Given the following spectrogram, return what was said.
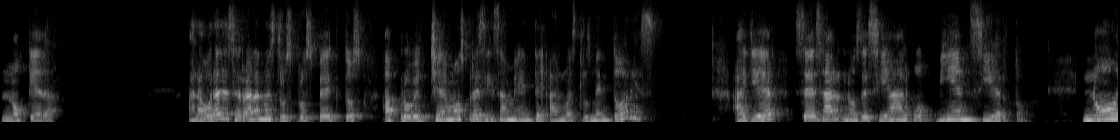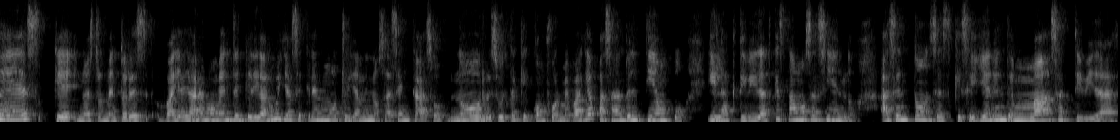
no queda a la hora de cerrar a nuestros prospectos, aprovechemos precisamente a nuestros mentores. Ayer César nos decía algo bien cierto. No es que nuestros mentores vayan a llegar al momento en que digan, uy, ya se creen mucho, ya ni nos hacen caso. No, resulta que conforme vaya pasando el tiempo y la actividad que estamos haciendo, hace entonces que se llenen de más actividad,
